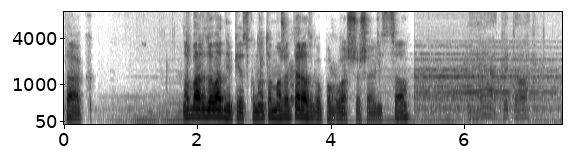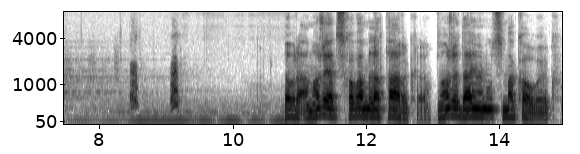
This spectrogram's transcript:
Tak. No bardzo ładnie, piesku. No to może teraz go pogłaszczysz, Elis, co? Dobra, a może jak schowam latarkę, może dajmy mu smakołyk.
